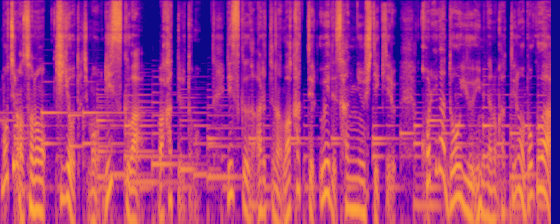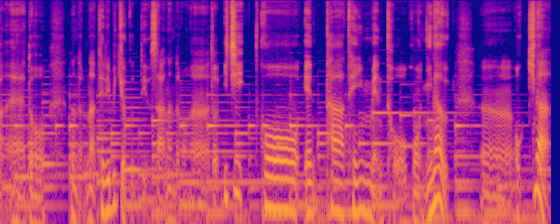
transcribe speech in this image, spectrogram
もちろんその企業たちもリスクは分かってると思う。リスクがあるっていうのは分かってる上で参入してきてる。これがどういう意味なのかっていうのは僕は、えっ、ー、と、なんだろうな、テレビ局っていうさ、なんだろう、と一、こう、エンターテインメントをこう担う、うん、大きな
